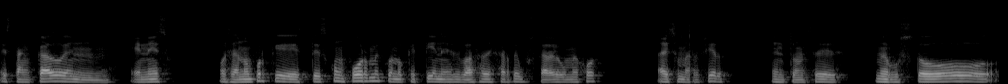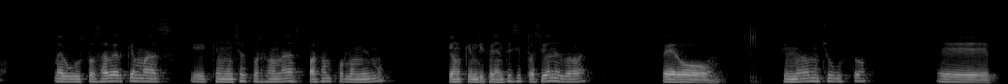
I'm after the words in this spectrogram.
estancado en, en eso. O sea, no porque estés conforme con lo que tienes vas a dejar de buscar algo mejor. A eso me refiero. Entonces, me gustó me gustó saber que más, que, muchas personas pasan por lo mismo, que aunque en diferentes situaciones, ¿verdad? Pero sí me da mucho gusto, eh,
